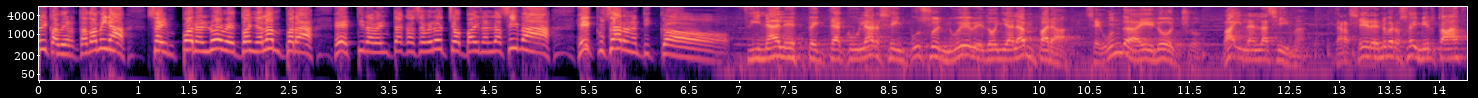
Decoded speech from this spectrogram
disco abierta. Domina. Se impone el 9 Doña Lámpara. Estira ventaja sobre el 8. Baila en la cima. Y cruzaron el disco. Final espectacular se impuso el 9, Doña Lámpara. Segunda, el 8. Baila en la cima. Tercera, el número 6, Mirtaf.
